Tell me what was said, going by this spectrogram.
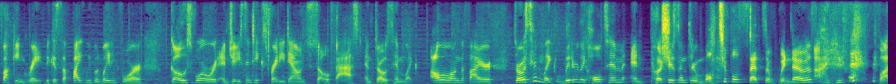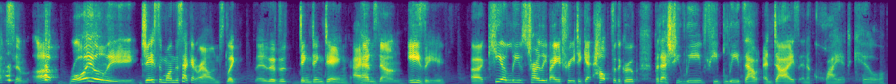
fucking great because the fight we've been waiting for goes forward and Jason takes Freddy down so fast and throws him like all along the fire, throws him like literally holds him and pushes him through multiple sets of windows. Ah, he fucks him up royally. Jason won the second round. Like uh, ding ding ding. I Hands had down. easy. Uh, Kia leaves Charlie by a tree to get help for the group, but as she leaves, he bleeds out and dies in a quiet kill.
